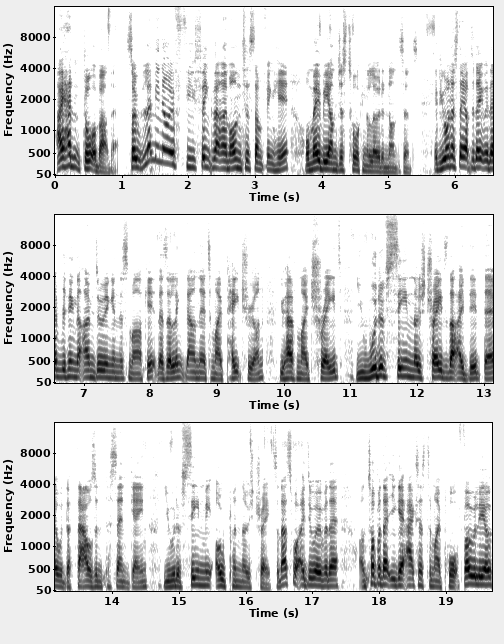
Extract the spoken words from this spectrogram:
I hadn't thought about that. So let me know if you think that I'm onto something here, or maybe I'm just talking a load of nonsense. If you want to stay up to date with everything that I'm doing in this market, there's a link down there to my Patreon. You have my trades. You would have seen those trades that I did there with the thousand percent gain. You would have seen me open those trades. So that's what I do over there. On top of that, you get access to my portfolio.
